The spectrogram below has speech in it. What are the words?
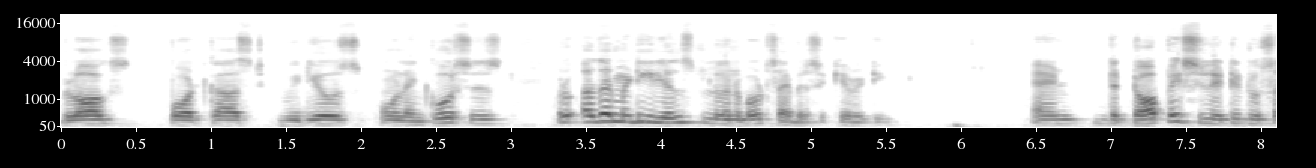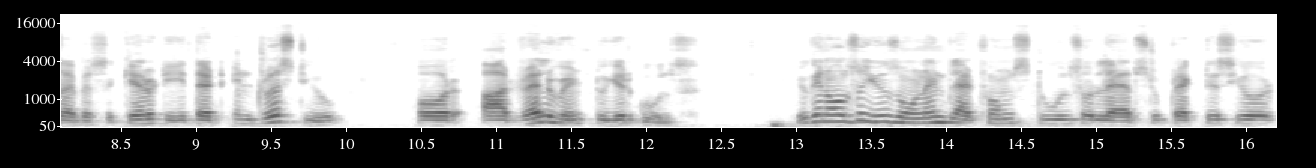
blogs, podcasts, videos, online courses, or other materials to learn about cybersecurity. And the topics related to cybersecurity that interest you or are relevant to your goals. You can also use online platforms, tools, or labs to practice your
